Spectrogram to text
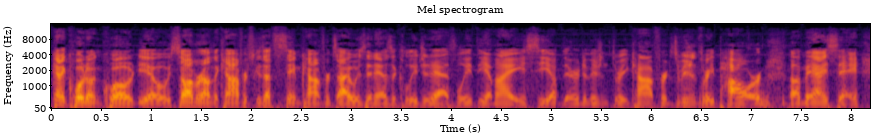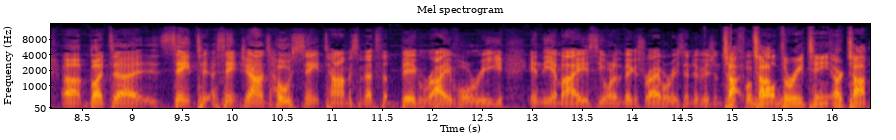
kind of quote unquote. You know, we saw him around the conference because that's the same conference I was in as a collegiate athlete, the MIAC up there, Division three conference, Division three power, uh, may I say. Uh, but uh, Saint St. John's hosts St. Thomas, and that's the big rivalry in the MIAC, one of the biggest rivalries in Division three football. top three team or top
